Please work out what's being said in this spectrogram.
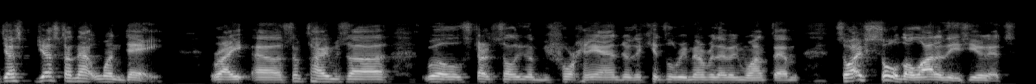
just just on that one day. Right. Uh sometimes uh we'll start selling them beforehand or the kids will remember them and want them. So I've sold a lot of these units,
